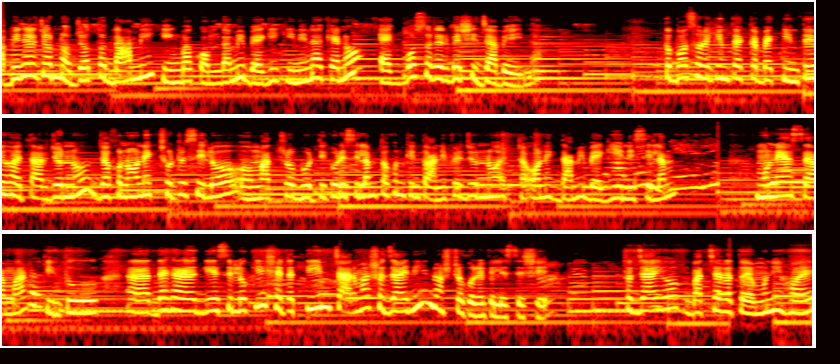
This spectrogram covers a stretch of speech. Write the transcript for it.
আবিরের জন্য যত দামি কিংবা কম দামি ব্যাগই কিনি না কেন, এক বছরের বেশি যাবেই না। তো বছরে কিন্তু একটা ব্যাগ কিনতেই হয় তার জন্য। যখন অনেক ছোট ছিল মাত্র ভর্তি করেছিলাম, তখন কিন্তু আনিফের জন্য একটা অনেক দামি ব্যাগই এনেছিলাম। মনে আছে আমার, কিন্তু দেখা গিয়েছিল কি, সেটা তিন চার মাসও যায়নি, নষ্ট করে ফেলেছে সে। তো যাই হোক, বাচ্চারা তো এমনই হয়।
